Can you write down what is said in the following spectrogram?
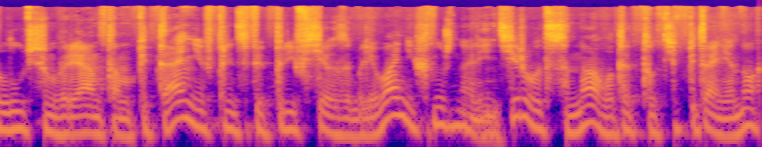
лучшим вариантом питания. В принципе, при всех заболеваниях нужно ориентироваться на вот этот вот тип питания. Но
